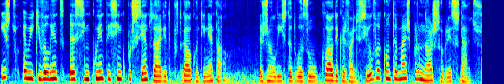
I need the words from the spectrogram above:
Isto é o equivalente a 55% da área de Portugal continental. A jornalista do Azul, Cláudia Carvalho Silva, conta mais pormenores sobre esses dados.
